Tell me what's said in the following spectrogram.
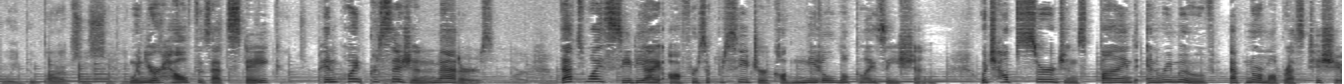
we do biopsies simply. When your health is at stake, pinpoint precision matters. That's why CDI offers a procedure called needle localization, which helps surgeons find and remove abnormal breast tissue.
